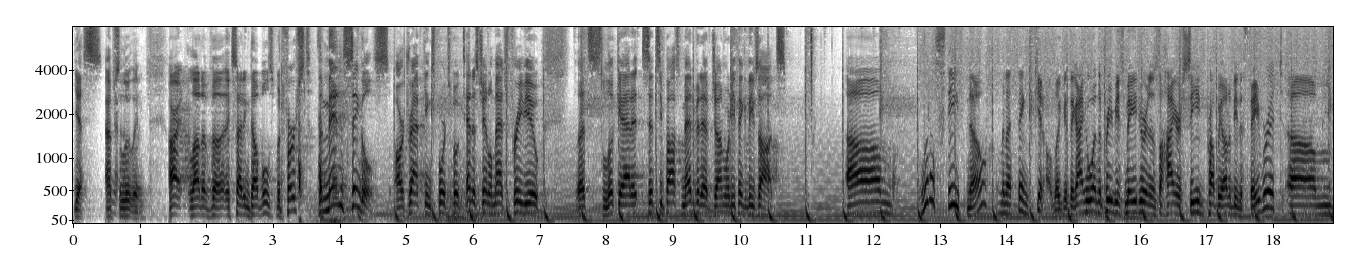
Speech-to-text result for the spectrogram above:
Yes, absolutely. All right, a lot of uh, exciting doubles, but first, the men's singles, our DraftKings Sportsbook Tennis Channel match preview. Let's look at it. Tsitsipas Medvedev. John, what do you think of these odds? Um, a little steep, no? I mean, I think, you know, like the guy who won the previous major and is the higher seed probably ought to be the favorite. Um,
